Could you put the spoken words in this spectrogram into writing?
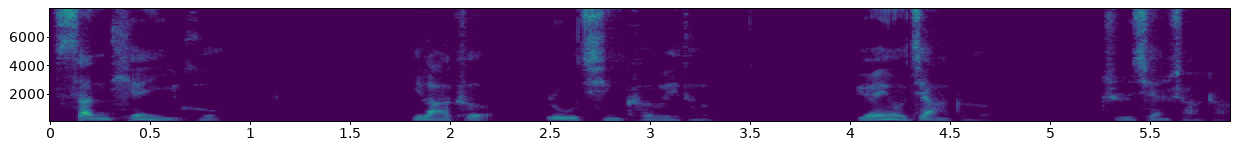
三天以后，伊拉克入侵科威特，原油价格直线上涨。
